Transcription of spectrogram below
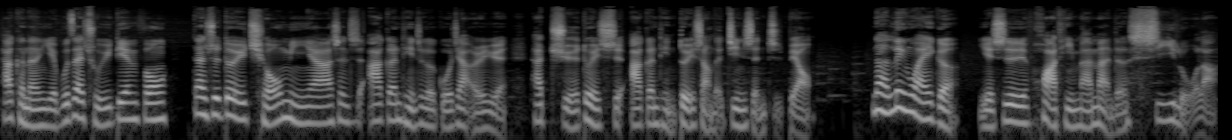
他可能也不再处于巅峰，但是对于球迷呀、甚至阿根廷这个国家而言，他绝对是阿根廷队上的精神指标。那另外一个也是话题满满的 C 罗啦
